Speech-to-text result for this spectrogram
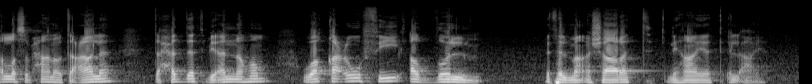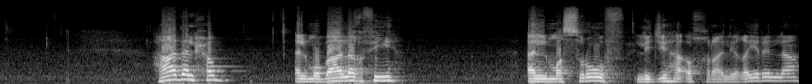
الله سبحانه وتعالى تحدث بأنهم وقعوا في الظلم مثل ما أشارت نهاية الآية. هذا الحب المبالغ فيه المصروف لجهة أخرى لغير الله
